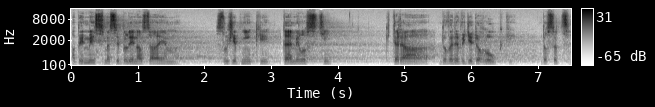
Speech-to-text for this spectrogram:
aby my jsme si byli navzájem služebníky té milosti, která dovede vidět do hloubky, do srdce.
